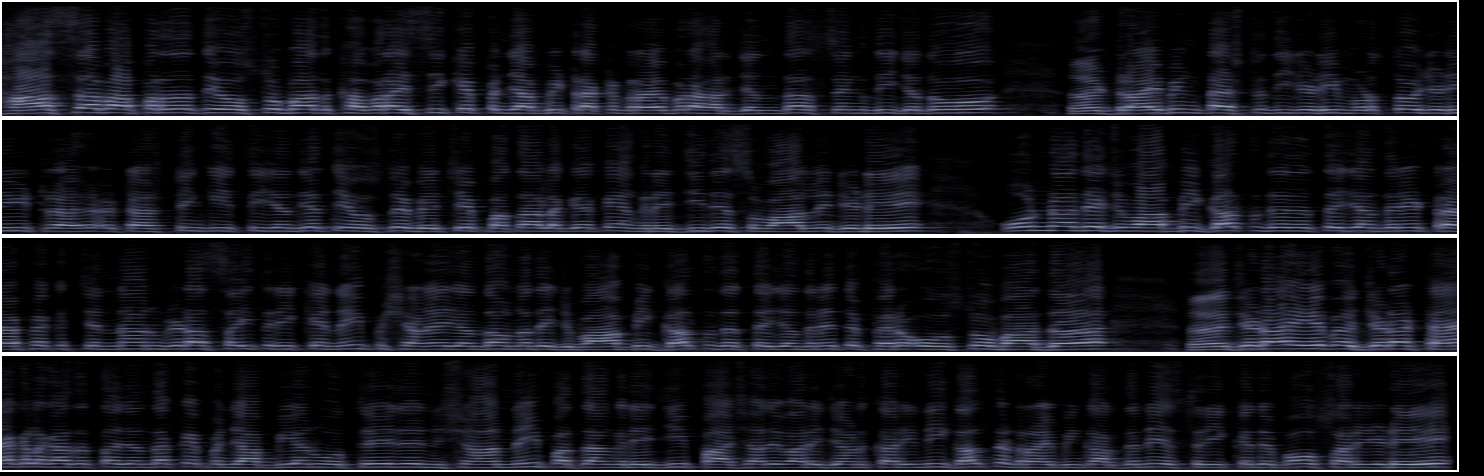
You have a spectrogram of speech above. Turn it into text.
ਹਾਦਸਾ ਵਾਪਰਦਾ ਤੇ ਉਸ ਤੋਂ ਬਾਅਦ ਖਬਰ ਆਈ ਸੀ ਕਿ ਪੰਜਾਬੀ ਟਰੱਕ ਡਰਾਈਵਰ ਹਰਜਿੰਦਰ ਸਿੰਘ ਦੀ ਜਦੋਂ ਡਰਾਈਵਿੰਗ ਟੈਸਟ ਦੀ ਜਿਹੜੀ ਮੁੜ ਤੋਂ ਜਿਹੜੀ ਟੈਸਟਿੰਗ ਕੀਤੀ ਜਾਂਦੀ ਹੈ ਤੇ ਉਸ ਦੇ ਵਿੱਚ ਇਹ ਪਤਾ ਲੱਗਿਆ ਕਿ ਅੰਗਰੇਜ਼ੀ ਦੇ ਸਵਾਲ ਨੇ ਜਿਹੜੇ ਉਹਨਾਂ ਦੇ ਜਵਾਬ ਵੀ ਗਲਤ ਦੇ ਦਿੱਤੇ ਜਾਂਦੇ ਨੇ। ਟ੍ਰੈਫਿਕ ਚਿੰਨਾਂ ਨੂੰ ਜਿਹੜਾ ਸਹੀ ਤਰੀਕੇ ਨਹੀਂ ਪਛਾਣਿਆ ਜਾਂਦਾ, ਉਹਨਾਂ ਦੇ ਜਵਾਬ ਵੀ ਗਲਤ ਦਿੱਤੇ ਜਾਂਦੇ ਨੇ ਤੇ ਫਿਰ ਉਸ ਤੋਂ ਬਾਅਦ ਜਿਹੜਾ ਇਹ, ਜਿਹੜਾ ਟੈਗ ਲਗਾ ਦਿੱਤਾ ਜਾਂਦਾ ਕਿ ਪੰਜਾਬੀਆਂ ਨੂੰ ਉੱਥੇ ਦੇ ਨਿਸ਼ਾਨ ਨਹੀਂ ਪਤਾ, ਅੰਗਰੇਜ਼ੀ ਭਾਸ਼ਾ ਦੇ ਬਾਰੇ ਜਾਣਕਾਰੀ ਨਹੀਂ, ਗਲਤ ਡਰਾਈਵਿੰਗ ਕਰਦੇ ਨੇ, ਇਸ ਤਰੀਕੇ ਦੇ ਬਹੁਤ ਸਾਰੇ ਜਿਹੜੇ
